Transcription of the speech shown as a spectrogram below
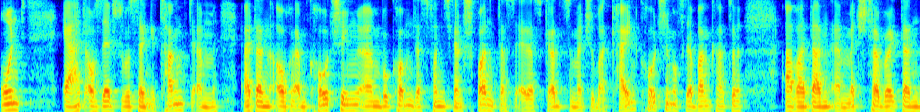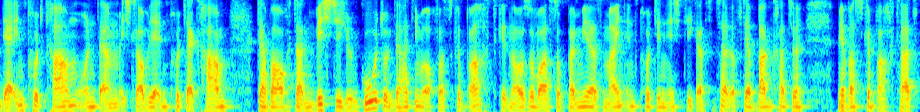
Und er hat auch Selbstbewusstsein getankt. Ähm, er hat dann auch ähm, Coaching ähm, bekommen. Das fand ich ganz spannend, dass er das ganze Match über kein Coaching auf der Bank hatte. Aber dann ähm, Match Tiebreak, dann der Input kam und ähm, ich glaube, der Input, der kam, der war auch dann wichtig und gut und der hat ihm auch was gebracht. Genauso war es auch bei mir, dass mein Input, den ich die ganze Zeit auf der Bank hatte, mir was gebracht hat.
